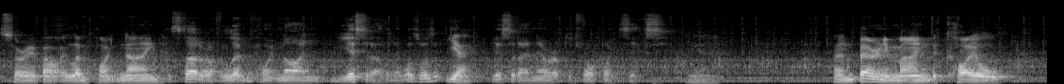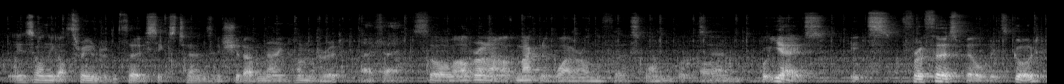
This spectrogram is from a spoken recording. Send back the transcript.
sorry, about 11.9. It started off 11.9 yesterday, I think it was, was it? Yeah, Yesterday, now we're up to 12.6. yeah. And bearing in mind the coil is only got 336 turns and it should have 900. Okay. So I've run out of magnet wire on the first one, but um, but yeah, it's it's for a first build, it's good,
